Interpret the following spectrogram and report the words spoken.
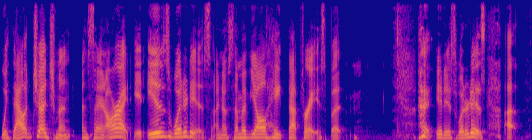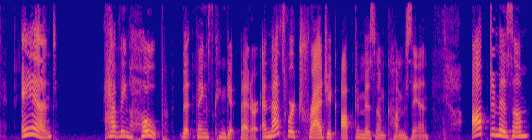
without judgment and saying, all right, it is what it is. I know some of y'all hate that phrase, but it is what it is. Uh, and having hope that things can get better. And that's where tragic optimism comes in. Optimism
